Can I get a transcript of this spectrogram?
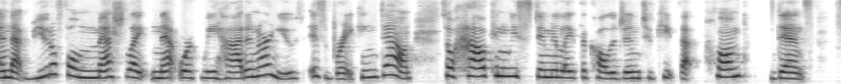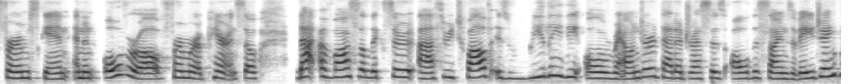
and that beautiful mesh-like network we had in our youth is breaking down. So how can we stimulate the collagen to keep that plump, dense, firm skin, and an overall firmer appearance. So that Avance Elixir uh, 312 is really the all-rounder that addresses all the signs of aging.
